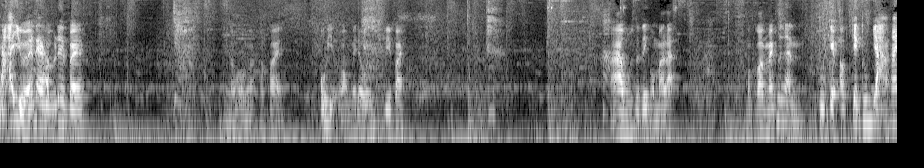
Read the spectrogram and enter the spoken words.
ช้าอยู่นะเนี่ยทำไม่ได้ไปเดี๋ยวผมว่าค่อยๆโอ้ยมองไม่โดนรีบไปอ่าบูสติ๊กผมมาละมังกรไหม่เพื่อนกูเก็บออบเจกต์ทุกอย่างให้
